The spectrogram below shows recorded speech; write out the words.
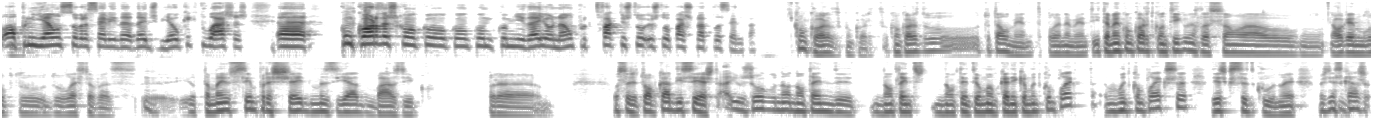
opinião sobre a série da, da HBO. O que é que tu achas? Uh, concordas com, com, com, com, a minha ideia ou não? Porque de facto eu estou, eu estou apaixonado pela série. Pá. Concordo, concordo. Concordo totalmente, plenamente. E também concordo contigo em relação ao, ao game loop do, do Last of Us. Hum. Eu também sempre achei demasiado básico para. Ou seja, tu há bocado disseste, ah, o jogo não, não, tem de, não, tem de, não tem de ter uma mecânica muito complexa, muito complexa desde que se adeque, não é? Mas nesse hum. caso,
